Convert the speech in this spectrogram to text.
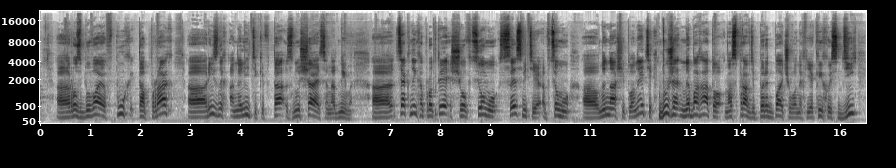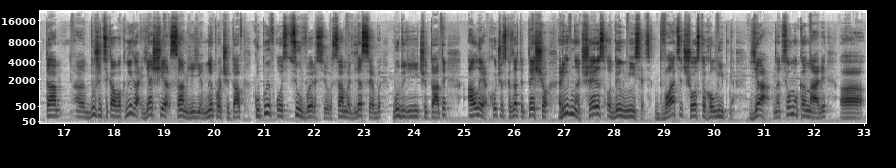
розбиває в пух та прах е, різних аналітиків та знущається над ними. Е, Ця книга про те, що в цьому всесвіті, в цьому на нашій планеті дуже небагато насправді передбачуваних якихось дій. Та дуже цікава книга. Я ще сам її не прочитав. Купив ось цю версію саме для себе, буду її читати. Але хочу сказати те, що рівно через один місяць, 26 липня, я на цьому каналі. Е,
